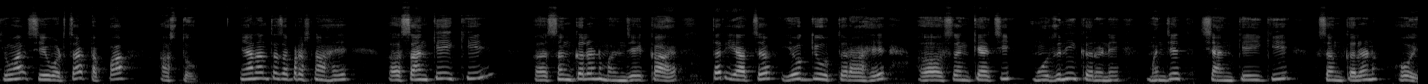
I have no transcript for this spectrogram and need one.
किंवा शेवटचा टप्पा असतो. यानंतरचा प्रश्न आहे सांख्यिकी संकलन म्हणजे काय? तर याचं योग्य उत्तर आहे संख्याची मोजणी करणे म्हणजे सांख्यिकी संकलन होय.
